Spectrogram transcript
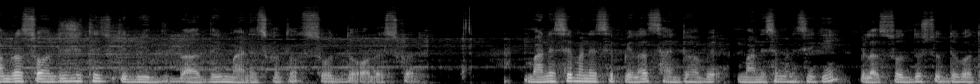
আমরা ছয়ত্রিশের থেকে যদি বিদ বাদ দিই মাইনাস কত? চোদ্দ অল স্কোয়ার মাইনাসে মাইনাসে প্লাস সাইনটা হবে। মাইনাসে মাইনাসে কি? প্লাস চোদ্দ চোদ্দ কত?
